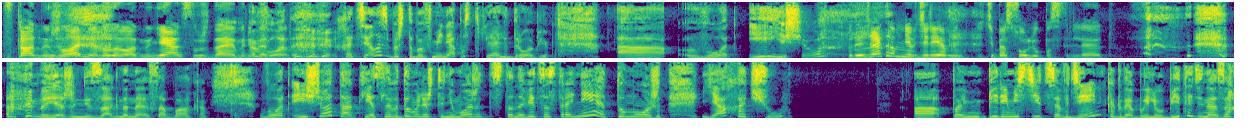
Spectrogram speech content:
Странное желание, но да ладно, не осуждаем, ребята. Вот. Хотелось бы, чтобы в меня постреляли дробью. А, вот. И еще... Приезжай ко мне в деревню, тебя солью постреляют. Но я же не загнанная собака. Вот. И еще так, если вы думали, что не может становиться страннее, то может. Я хочу а, переместиться в день, когда были убиты динозавры.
